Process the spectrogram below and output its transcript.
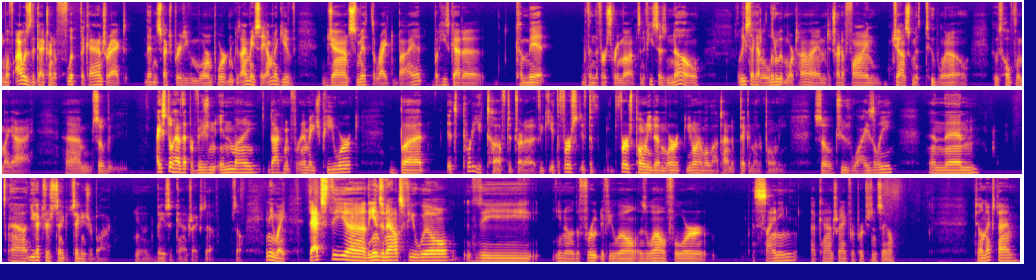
Well, if I was the guy trying to flip the contract, that inspection period is even more important because I may say I'm going to give John Smith the right to buy it, but he's got to commit within the first three months. And if he says no, at least I got a little bit more time to try to find John Smith 2.0, who's hopefully my guy. Um, so I still have that provision in my document for MHP work, but it's pretty tough to try to if, you, if the first if the first pony doesn't work, you don't have a lot of time to pick another pony. So choose wisely, and then uh, you got your signature block, you know, basic contract stuff. So anyway, that's the uh, the ins and outs, if you will, the you know the fruit, if you will, as well for signing a contract for purchase and sale. Till next time,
